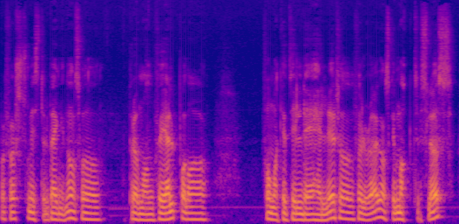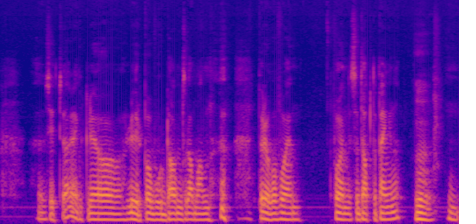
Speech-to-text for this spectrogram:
For først mister du pengene, og så prøver man å få hjelp, og da får man ikke til det heller, så føler du deg ganske maktesløs. Du sitter her egentlig og lurer på hvordan skal man prøve å få igjen, få igjen disse tapte pengene. Mm.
